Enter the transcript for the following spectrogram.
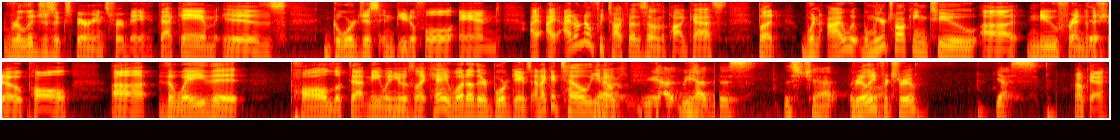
religious experience for me. That game is gorgeous and beautiful and I, I, I don't know if we talked about this on the podcast, but when I w- when we were talking to uh new friend of the show, Paul, uh the way that Paul looked at me when he was like, "Hey, what other board games?" and I could tell, you know, we had we had this this chat. really for true. yes. Okay.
